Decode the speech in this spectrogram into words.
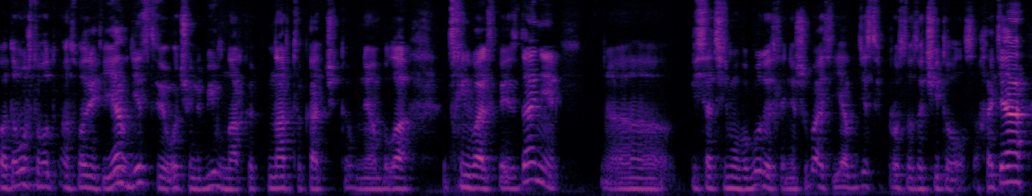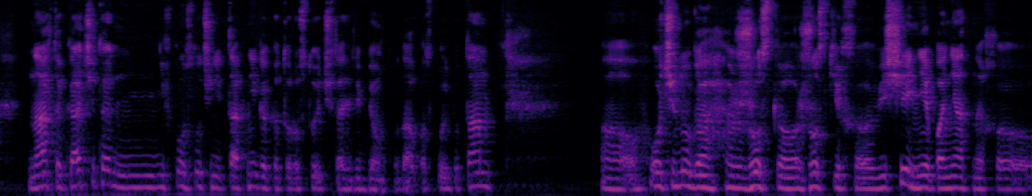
Потому что вот, э, смотрите, я в детстве очень любил нарко, наркокатчета. У меня было цхинвальское издание 57 -го года, если не ошибаюсь. Я в детстве просто зачитывался. Хотя наркокатчета ни в коем случае не та книга, которую стоит читать ребенку, да, поскольку там Э, очень много жесткого, жестких э, вещей, непонятных э,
